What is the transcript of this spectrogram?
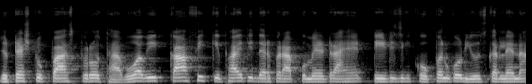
जो टेक्स्ट बुक पास प्रो था, वो अभी काफ़ी किफ़ायती दर पर आपको मिल रहा है। टी के कूपन कोड यूज़ कर लेना।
